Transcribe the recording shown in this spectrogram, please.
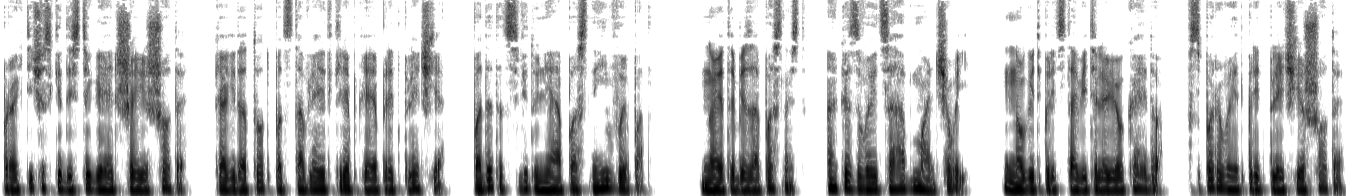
практически достигает шеи Шоты, когда тот подставляет крепкое предплечье под этот с виду неопасный выпад. Но эта безопасность оказывается обманчивой. Ноготь представителя Йокайдо вспарывает предплечье Шоты,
